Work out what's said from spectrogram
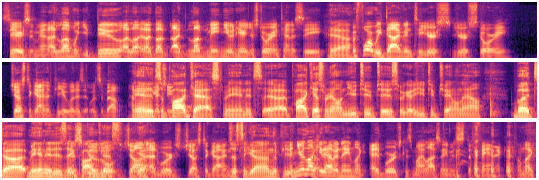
Seriously, man, I love what you do. I love, I love, I love meeting you and hearing your story in Tennessee. Yeah. Before we dive into your your story, just a guy in the pew. What is it? What's it about? How and it's a you? podcast, man. It's a podcast. We're now on YouTube too, so we got a YouTube channel now. But uh, man, it is just a podcast. Google John yeah. Edwards, just a guy in just the a guy in the pew. And you're lucky to have a name like Edwards because my last name is Stefanick. if I'm like,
